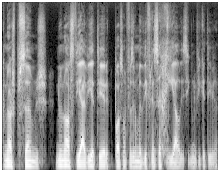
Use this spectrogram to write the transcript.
que nós possamos no nosso dia a dia ter que possam fazer uma diferença real e significativa?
